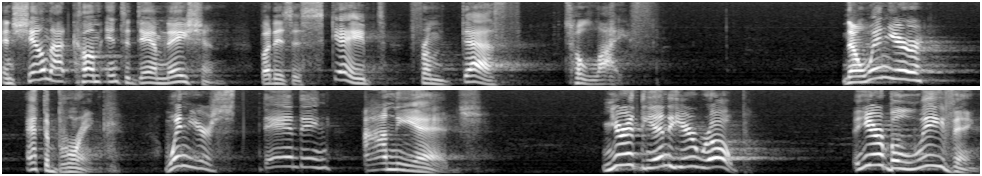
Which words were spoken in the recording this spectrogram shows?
and shall not come into damnation, but is escaped from death to life. Now, when you're at the brink, when you're standing on the edge, and you're at the end of your rope, and you're believing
